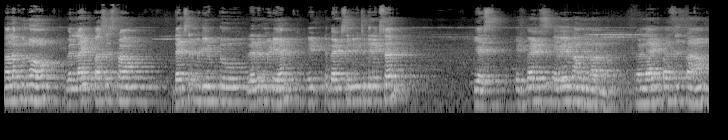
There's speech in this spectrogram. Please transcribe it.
Now, let you know when light passes from denser medium to rarer medium, it bends in which direction? Yes, it bends away from the normal. When light passes from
